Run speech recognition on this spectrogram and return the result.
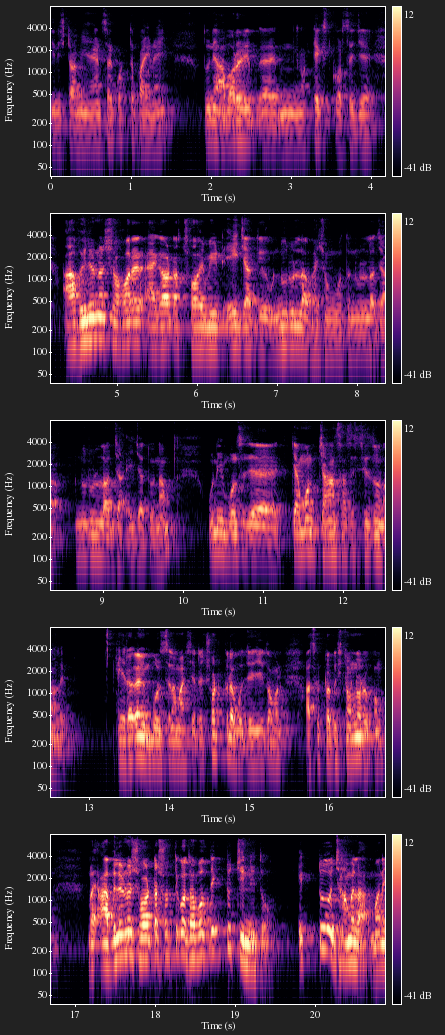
জিনিসটা আমি অ্যান্সার করতে পারি নাই। তো উনি আবারও টেক্সট করছে যে, আভিলনা শহরের এগারোটা ছয় মিনিট এই জাতীয় নুরুল্লাহ ভাই সম্ভবত, নুরুল্লাহ যা নুরুল্লাহ যা এই জাতীয় নাম, উনি বলছে যে, কেমন চান্স আছে সিজনালে এর আগে আমি বলছিলাম আর সেটা শর্ট করে বলছি, যেহেতু আমার আজকের টপিকটা অন্যরকম। ভাই, আভিলনা শহরটা সত্যি কথা বলতে একটু চিহ্নিত, একটু ঝামেলা মানে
